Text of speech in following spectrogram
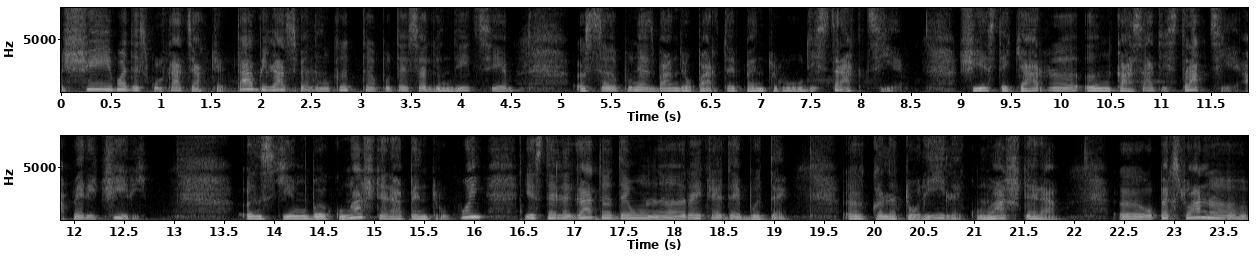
și vă descurcați acceptabil astfel încât puteți să gândiți să puneți bani deoparte pentru distracție și este chiar în casa distracției, a fericirii. În schimb, cunoașterea pentru voi este legată de un rege de bâte. Călătoriile, cunoașterea, o persoană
